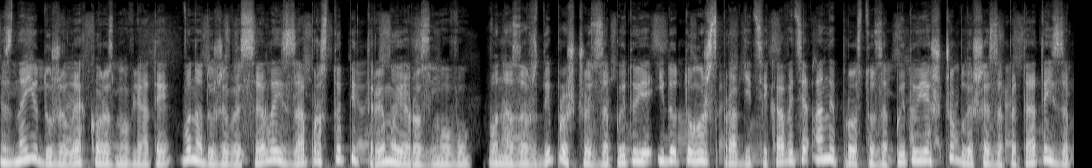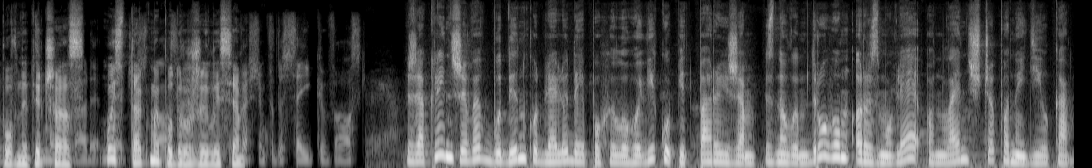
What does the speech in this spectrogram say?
З нею дуже легко розмовляти. Вона дуже весела і запросто підтримує розмову. Вона завжди про щось запитує і до того ж справді цікавиться, а не просто запитує, щоб лише запитати й заповнити час. Ось так ми подружилися. Жаклін живе в будинку для людей похилого віку під Парижем. З новим другом розмовляє онлайн щопонеділка.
